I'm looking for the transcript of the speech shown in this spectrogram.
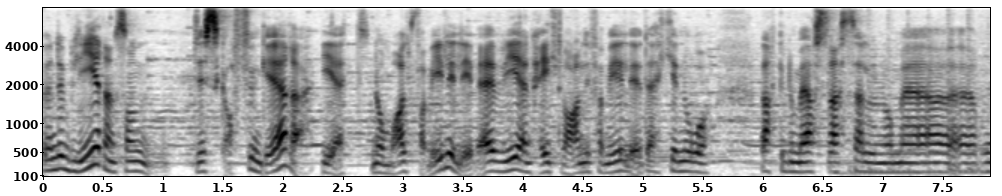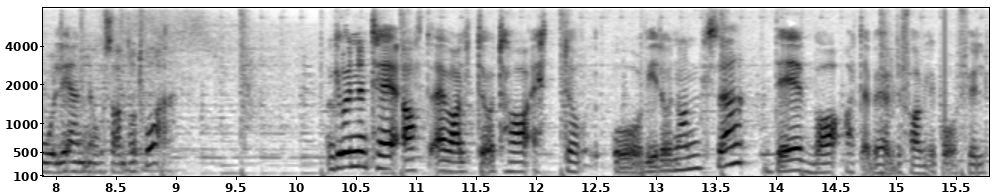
Men det blir en sånn Det skal fungere i et normalt familieliv. Eh, Vi er en helt vanlig familie. Det er ikke noe, verken noe mer stress eller noe mer rolig enn hos andre, tror jeg. Grunnen til at jeg valgte å ta etter- og videreutdannelse, det var at jeg behøvde faglig påfyll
